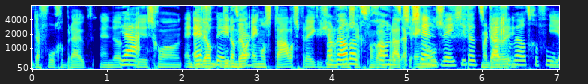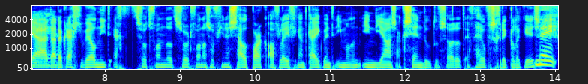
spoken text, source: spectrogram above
daarvoor gebruikt. En dat Ja, is gewoon... En die, wel, die dan wel. Engelstalig spreken. Dus maar wel dat zeggen van waar ze accent, Engels. weet je. Dat Maar krijg je wel het gevoel Ja, meer. daardoor krijg je wel niet echt het soort van, dat soort van alsof je een South Park aflevering aan het kijken bent en iemand een Indiaas accent doet of zo. Dat echt heel verschrikkelijk is. Nee,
